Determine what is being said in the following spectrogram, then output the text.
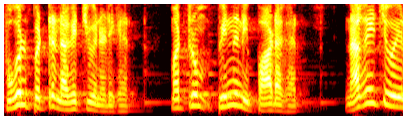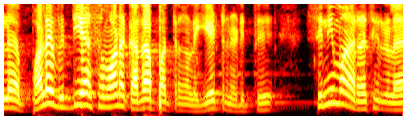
புகழ்பெற்ற நகைச்சுவை நடிகர் மற்றும் பின்னணி பாடகர். நகைச்சுவையில் பல வித்தியாசமான கதாபாத்திரங்களை ஏற்று நடித்து சினிமா ரசிகர்களை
